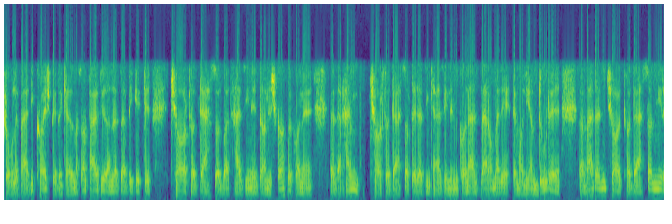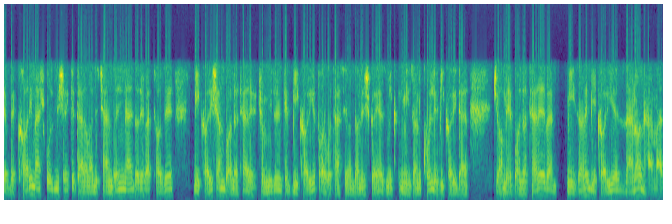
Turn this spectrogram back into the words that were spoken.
شغل بعدی کاهش پیدا کرده. مثلا فردی در نظر بگه که چهار تا ده سال باید هزینه دانشگاه بکنه و در همین چهار تا ده سال غیر از اینکه هزینه می‌کنه از درآمد احتمالی هم دوره و بعد از این چهار تا ده سال میره به کاری مشغول میشه که درآمد چندانی نداره و تازه بیکاریش هم بالاتره. چون می‌دونیم که بیکاری فارغ التحصیلان دانشگاهی از میزان کل بیکاری در جامعه بالاتره و میزان بیکاری زنان هم از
